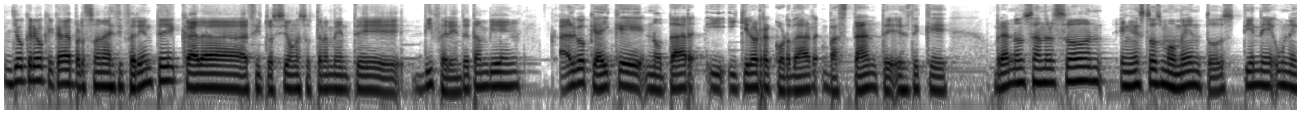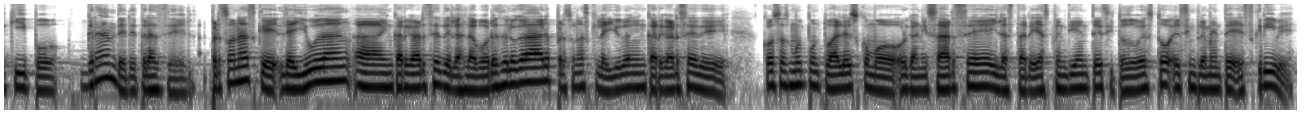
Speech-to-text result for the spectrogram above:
yo creo que cada persona es diferente, cada situación es totalmente diferente también. Algo que hay que notar y, quiero recordar bastante es de que Brandon Sanderson en estos momentos tiene un equipo grande detrás de él. Personas que le ayudan a encargarse de las labores del hogar, personas que le ayudan a encargarse de cosas muy puntuales como organizarse y las tareas pendientes y todo esto, él simplemente escribe.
